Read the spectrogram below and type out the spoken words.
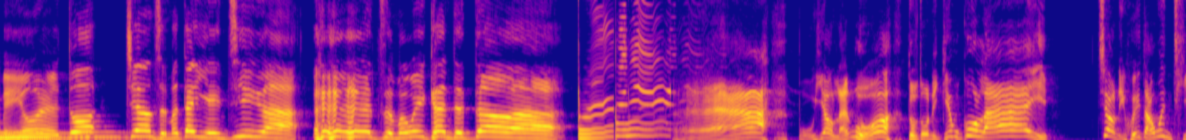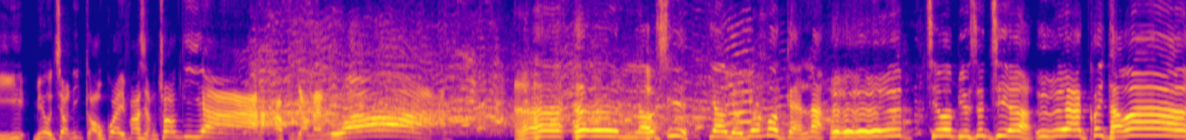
没有耳朵，这样怎么戴眼镜啊？怎么会看得到啊？啊！不要拦我，多多，你给我过来。叫你回答问题，没有叫你搞怪发想创意呀、啊！不要难我啊！老师要有幽默感啦！啊、千万别生气啊，啊！快逃啊！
